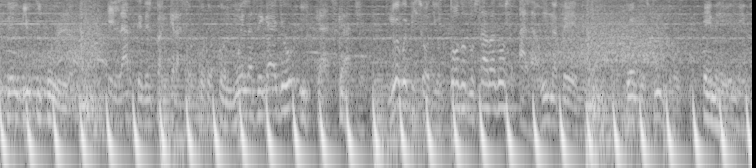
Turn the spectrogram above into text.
Reyes del Beautiful. El arte del pancraso con, muelas de gallo y cat scratch. Nuevo episodio todos los sábados a la 1 pm. Fuentes.m.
